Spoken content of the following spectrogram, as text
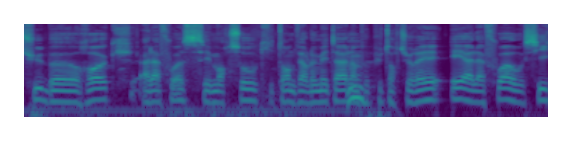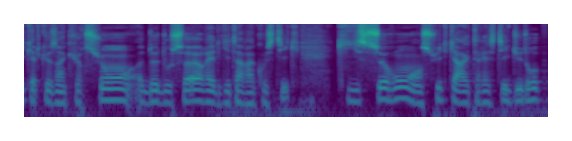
tubes rock à la fois ses morceaux qui tendent vers le métal un mm. peu plus torturé et à la fois aussi quelques incursions de douceur et de guitare acoustique qui seront ensuite caractéristiques du groupe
